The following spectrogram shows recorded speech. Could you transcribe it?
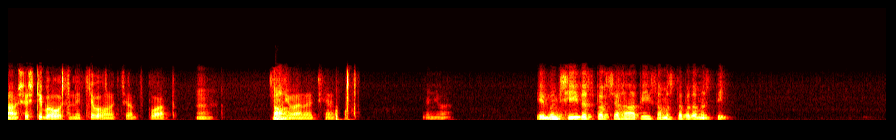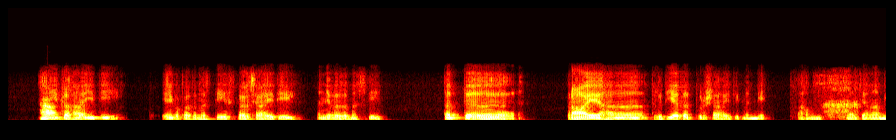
हा षष्टिबहुवचन नित्यबहुवचनत्वात्। हम्म, धन्यवादः धन्यवादः। एवं शीतस्पर्शः अपि समस्तपदमस्ति। हा, शीतः। इति एकपदमस्ति स्पर्शः इति अन्यपदमस्ति। तत् प्रायः तृतीयतत्पुरुषः इति मन्ये। अहं न जानामि।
